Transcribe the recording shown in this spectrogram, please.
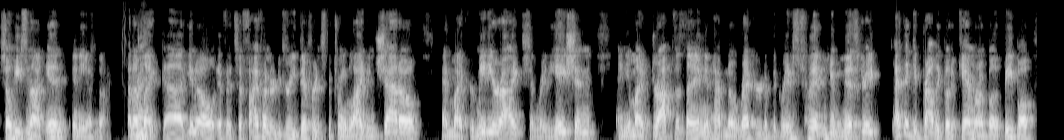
so he's not in any of them. And I'm Right. like, uh, you know, if it's a 500 degree difference between light and shadow, and micrometeorites and radiation, and you might drop the thing and have no record of the greatest event in human history, I think you'd probably put a camera on both people.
